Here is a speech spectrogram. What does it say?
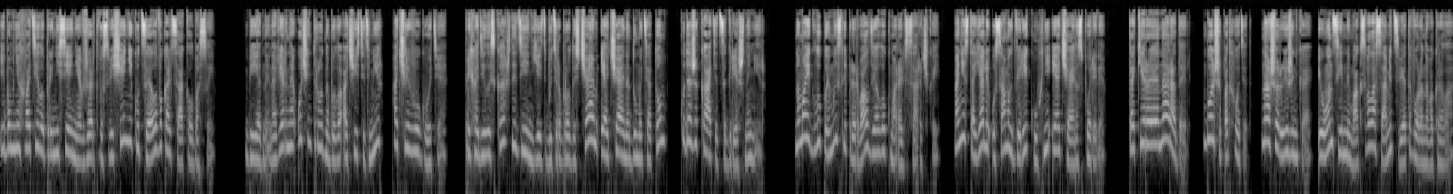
ибо мне хватило принесения в жертву священнику целого кольца колбасы. Бедный, наверное, очень трудно было очистить мир от чревоугодия, Приходилось каждый день есть бутерброды с чаем и отчаянно думать о том, куда же катится грешный мир. Но мои глупые мысли прервал диалог Морель с Сарочкой. Они стояли у самых дверей кухни и отчаянно спорили. «Такира Эна, Радель, больше подходит. Наша рыженькая, и он сильный маг с волосами цвета вороного крыла.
